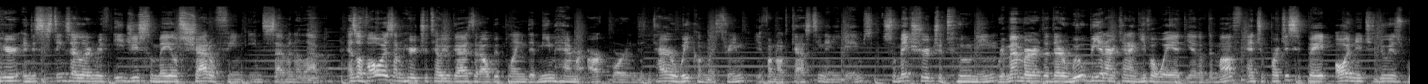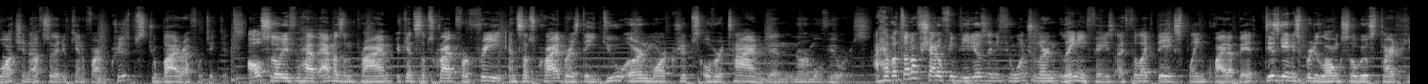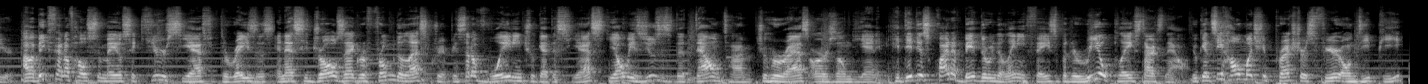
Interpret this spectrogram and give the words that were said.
here, and this is things I learned with EG Sumail's Shadow Fiend in 7-11. As of always, I'm here to tell you guys that I'll be playing the Meme Hammer Arc Warden the entire week on my stream, if I'm not casting any games, so make sure to tune in. Remember that there will be an Arcana giveaway at the end of the month, and to participate, all you need to do is watch enough so that you can farm crisps to buy raffle tickets. Also, if you have Amazon Prime, you can subscribe for free, and subscribers, they do earn more crisps over time than normal viewers. I have a ton of Shadow Fiend videos, and if you want to learn laning phase, I feel like they explain quite a bit. This game is pretty long, so we'll start here. I'm a big fan of how Sumail secures CS with the razes, and as he draws aggro from the last creep, instead of waiting to get the CS, he always uses the downtime to harass or zone the enemy. He did this quite a bit during the laning phase, but the real play starts now. You can see how much he pressures Fear on DP,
